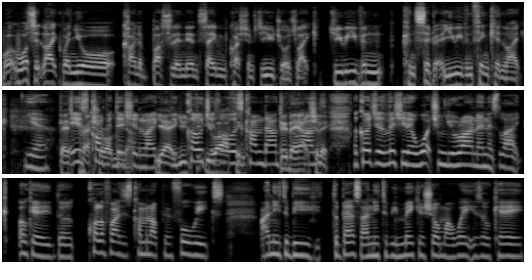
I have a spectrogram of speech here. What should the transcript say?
What, what's it like when you're kind of bustling in? Same questions to you, George. Like, do you even consider it? Are you even thinking like, Yeah, There's it's pressure on me now. competition. Like Yeah, the you- you coaches are always think- come down to do the they runs. actually? The coaches literally they're watching you run, and it's like, okay, the qualifiers is coming up in four weeks. I need to be the best. I need to be making sure my weight is okay.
